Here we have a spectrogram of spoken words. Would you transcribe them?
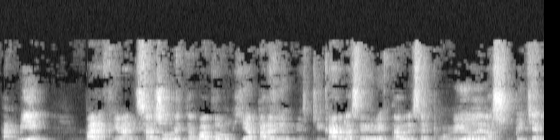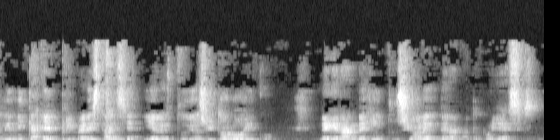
También para finalizar sobre esta patología, para diagnosticarla se debe establecer por medio de la sospecha clínica en primera instancia y el estudio citológico de grandes instituciones de la hematopoiesis,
